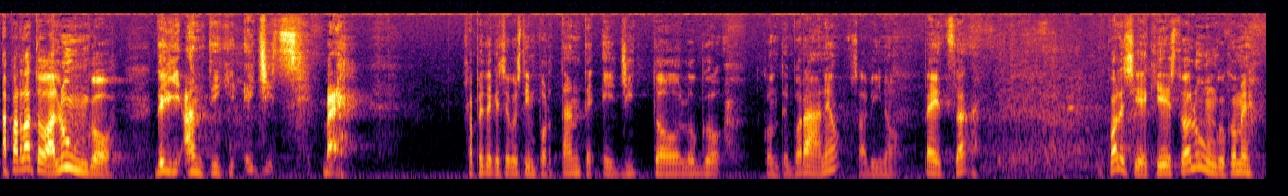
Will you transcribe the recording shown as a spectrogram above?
Ha parlato a lungo degli antichi egizi. Beh, sapete che c'è questo importante egittologo contemporaneo, Savino Pezza, il quale si è chiesto a lungo come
